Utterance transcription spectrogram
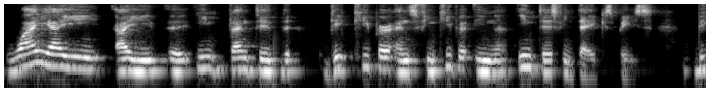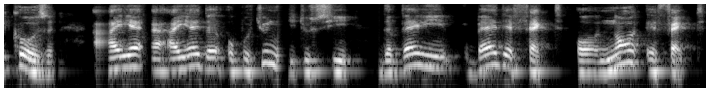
why I, I implanted gatekeeper and SphinKeeper in intersphincteric space? Because I, I had the opportunity to see the very bad effect or no effect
